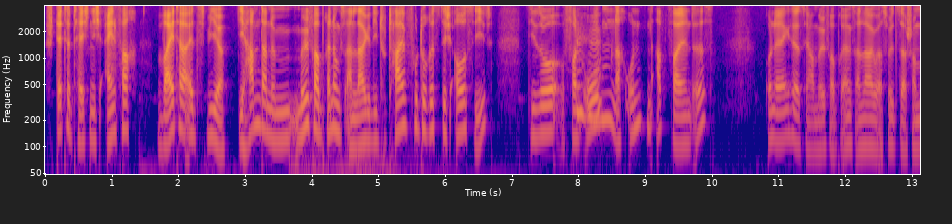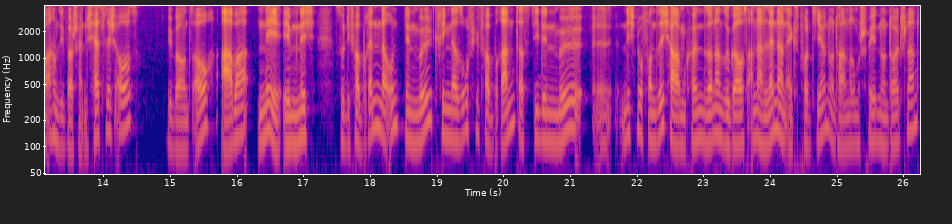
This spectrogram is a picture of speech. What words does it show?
städtetechnisch einfach weiter als wir. Die haben dann eine Müllverbrennungsanlage, die total futuristisch aussieht, die so von Mhm. oben nach unten abfallend ist. Und dann denkst du jetzt, ja, Müllverbrennungsanlage, was willst du da schon machen? Sieht wahrscheinlich hässlich aus, wie bei uns auch, aber nee, eben nicht. So, die verbrennen da unten den Müll, kriegen da so viel verbrannt, dass die den Müll äh, nicht nur von sich haben können, sondern sogar aus anderen Ländern exportieren, unter anderem Schweden und Deutschland.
